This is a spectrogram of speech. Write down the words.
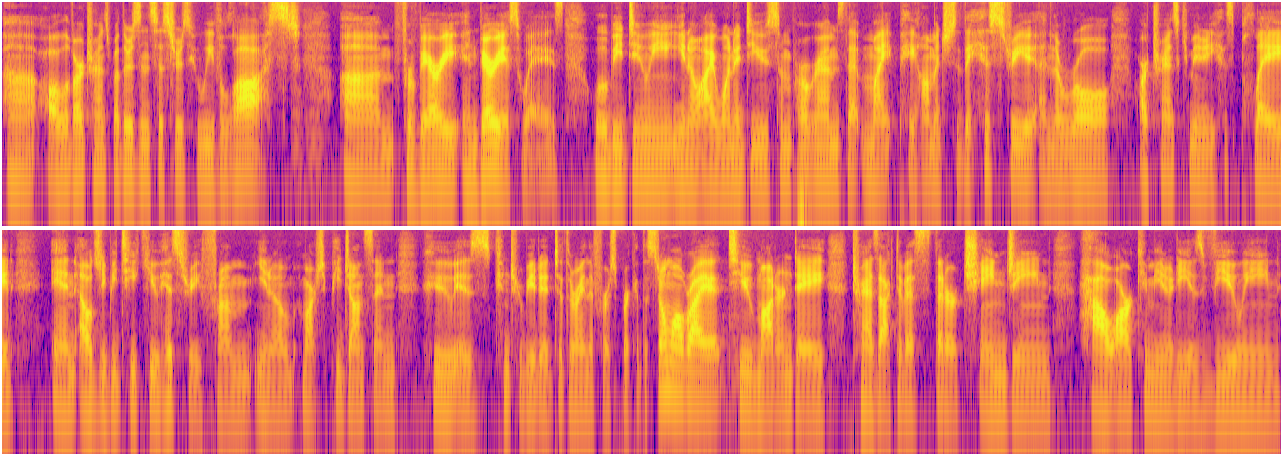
uh, all of our trans brothers and sisters who we've lost. Mm-hmm um, for very in various ways. We'll be doing, you know, I want to do some programs that might pay homage to the history and the role our trans community has played in LGBTQ history from, you know, Marsha P. Johnson, who is contributed to throwing the first brick at the Stonewall riot, to modern day trans activists that are changing how our community is viewing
